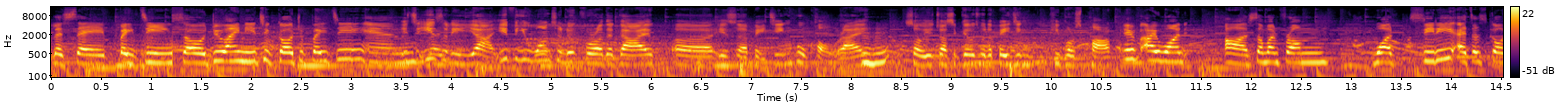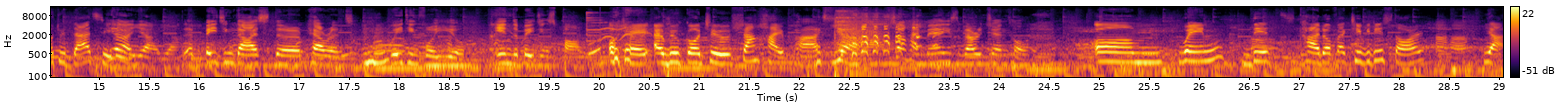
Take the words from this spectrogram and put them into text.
let's say, Beijing, so do I need to go to Beijing and? It's easily, like... yeah. If you want to look for the guy, uh, is a Beijing Hukou, right? Mm-hmm. So you just go to the Beijing People's Park. If I want uh, someone from what city, I just go to that city. Yeah, yeah, yeah. The Beijing guys, their parents waiting for you in the Beijing's park. Okay, I will go to Shanghai Park. Yeah, Shanghai man is very gentle. Um, when did kind of activity start? Uh-huh. Yeah.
